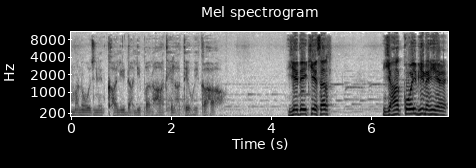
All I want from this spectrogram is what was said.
मनोज ने खाली डाली पर हाथ हिलाते हुए कहा, ये देखिए सर, यहाँ कोई भी नहीं है।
